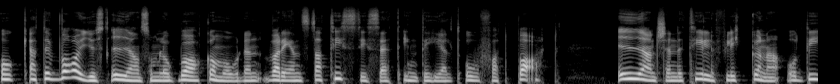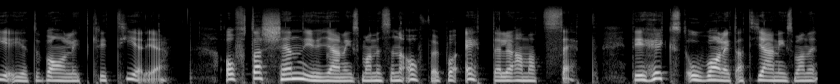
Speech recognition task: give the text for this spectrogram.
Och att det var just Ian som låg bakom morden var rent statistiskt sett inte helt ofattbart. Ian kände till flickorna och det är ett vanligt kriterie. Ofta känner ju gärningsmannen sina offer på ett eller annat sätt. Det är högst ovanligt att gärningsmannen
